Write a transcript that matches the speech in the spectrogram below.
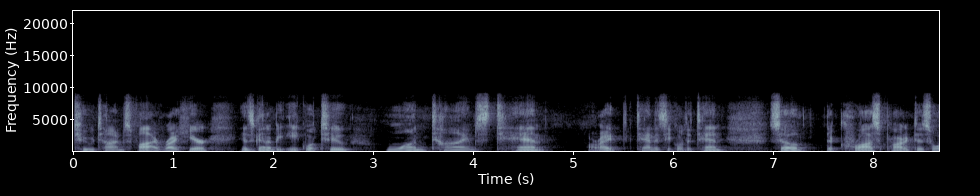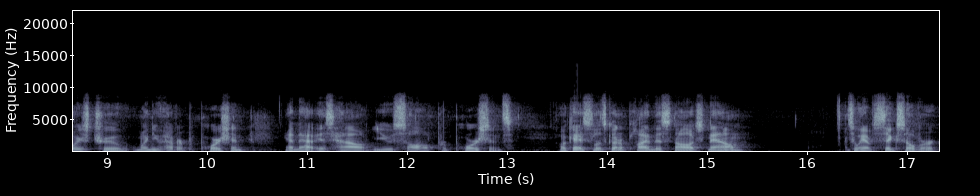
2 times 5 right here is going to be equal to 1 times 10. All right, 10 is equal to 10. So the cross product is always true when you have a proportion, and that is how you solve proportions. Okay, so let's go and apply this knowledge now so we have 6 over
